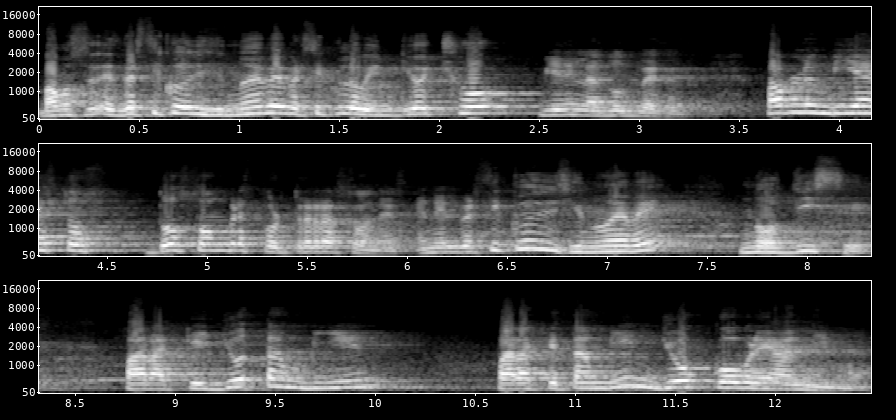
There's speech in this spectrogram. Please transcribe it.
Vamos, es versículo 19, versículo 28, vienen las dos veces. Pablo envía a estos dos hombres por tres razones. En el versículo 19 nos dice, para que yo también, para que también yo cobre ánimo.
